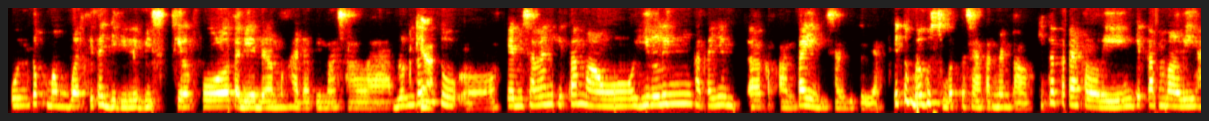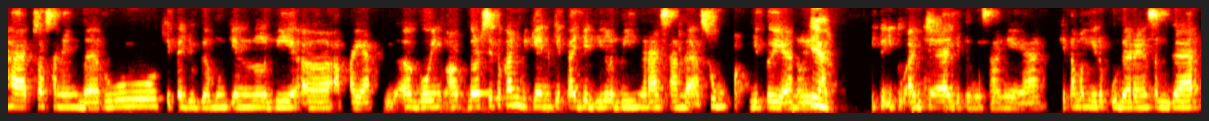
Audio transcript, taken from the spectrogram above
untuk membuat kita jadi lebih skillful tadi dalam menghadapi masalah. Belum ya. tentu ya. loh. Kayak misalnya kita mau healing katanya uh, ke pantai misalnya gitu ya. Itu bagus buat kesehatan mental. Kita traveling, kita melihat suasana yang baru, kita juga mungkin lebih uh, apa ya uh, going outdoors itu kan bikin kita jadi lebih ngerasa nggak sumpek gitu ya melihat yeah itu itu aja gitu misalnya ya. Kita menghirup udara yang segar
